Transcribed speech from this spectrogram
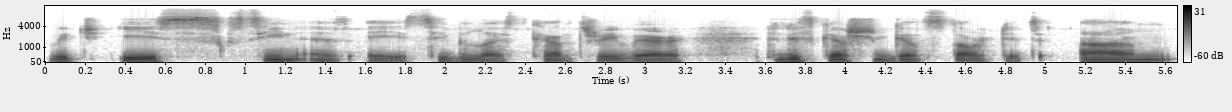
which is seen as a civilized country where the discussion got started. Um,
